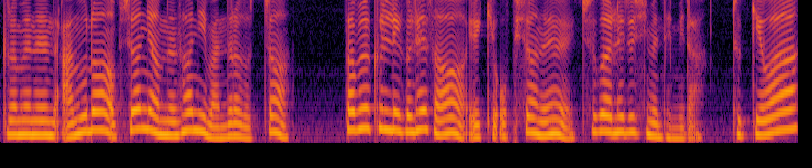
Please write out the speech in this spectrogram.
그러면은 아무런 옵션이 없는 선이 만들어졌죠? 더블 클릭을 해서 이렇게 옵션을 추가를 해주시면 됩니다. 두께와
